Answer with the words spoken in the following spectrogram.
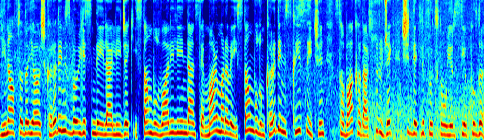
Yeni haftada yağış Karadeniz bölgesinde ilerleyecek. İstanbul Valiliğindense Marmara ve İstanbul'un Karadeniz kıyısı için sabaha kadar sürecek şiddetli fırtına uyarısı yapıldı.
